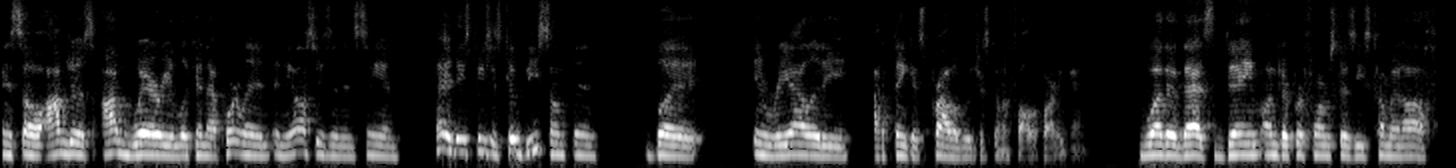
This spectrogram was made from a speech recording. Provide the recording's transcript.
And so I'm just I'm wary looking at Portland in the offseason and seeing, hey, these pieces could be something, but in reality, I think it's probably just going to fall apart again. Whether that's Dame underperforms because he's coming off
